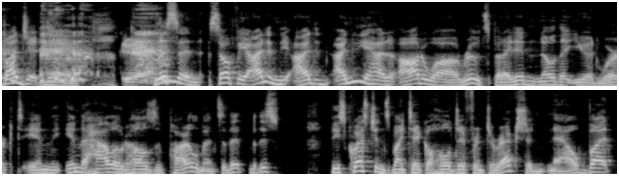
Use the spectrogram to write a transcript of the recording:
budget day. Yeah. Listen, Sophie, I didn't I didn't I knew you had Ottawa roots, but I didn't know that you had worked in the in the hallowed halls of Parliament. So that but this these questions might take a whole different direction now, but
